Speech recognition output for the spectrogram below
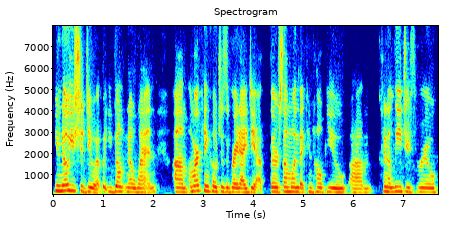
You know you should do it, but you don't know when um, a marketing coach is a great idea. There's someone that can help you um, kind of lead you through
